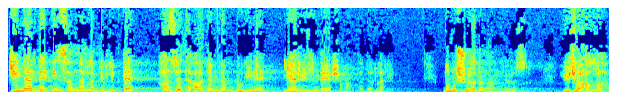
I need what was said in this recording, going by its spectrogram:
Cinler de insanlarla birlikte Hazreti Adem'den bugüne yeryüzünde yaşamaktadırlar. Bunu şuradan anlıyoruz. Yüce Allah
